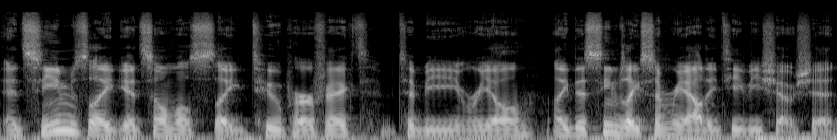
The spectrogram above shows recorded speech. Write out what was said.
It seems like it's almost like too perfect to be real. Like this seems like some reality TV show shit.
